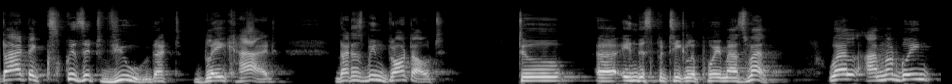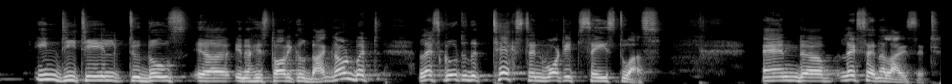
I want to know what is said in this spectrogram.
that exquisite view that Blake had that has been brought out to uh, in this particular poem as well. Well, I'm not going in detail to those uh, in a historical background, but let's go to the text and what it says to us. And uh, let's analyze it.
